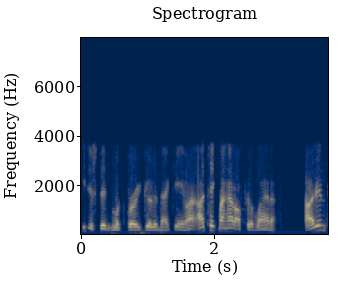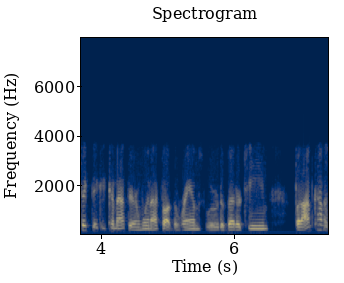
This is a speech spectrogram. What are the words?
He just didn't look very good in that game. I, I take my hat off to Atlanta. I didn't think they could come out there and win. I thought the Rams were the better team, but I'm kind of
